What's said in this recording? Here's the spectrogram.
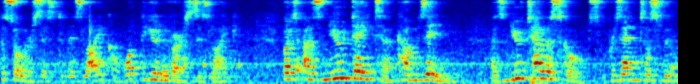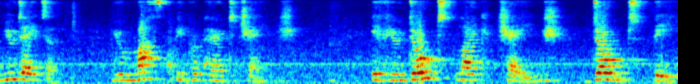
the solar system is like or what the universe is like. But as new data comes in, as new telescopes present us with new data, you must be prepared to change. If you don't like change, don't be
